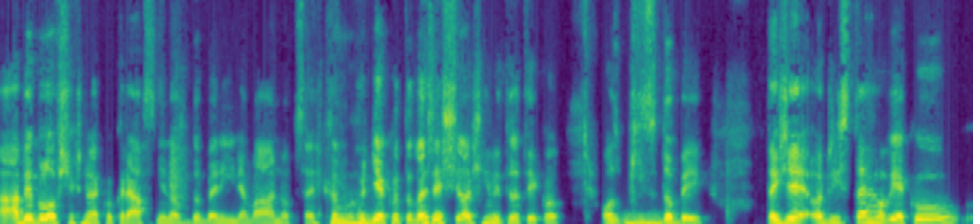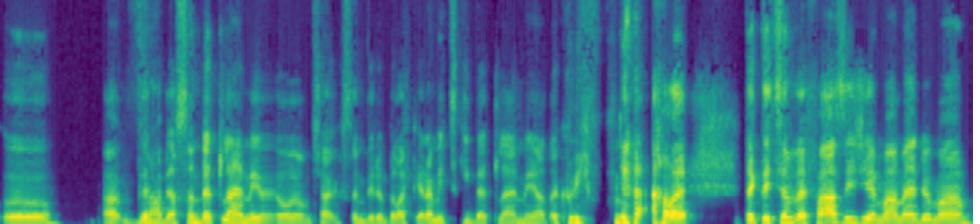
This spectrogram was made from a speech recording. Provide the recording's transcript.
a aby bylo všechno jako krásně nazdobený na Vánoce. Jak jsem hodně jako tohle řešila, všechny ty jako výzdoby. Takže od jistého věku uh, a vyráběla jsem betlémy, jo, třeba jsem vyrobila keramický betlémy a takový, ale tak teď jsem ve fázi, že máme doma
